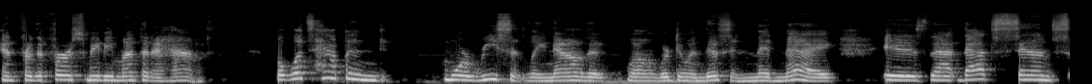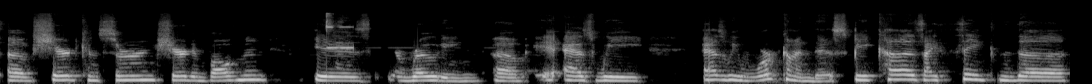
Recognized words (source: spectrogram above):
and for the first maybe month and a half. But what's happened more recently, now that, well, we're doing this in mid May, is that that sense of shared concern, shared involvement is eroding um, as we as we work on this because I think the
